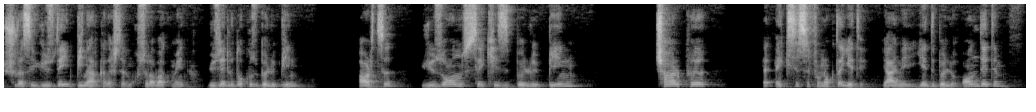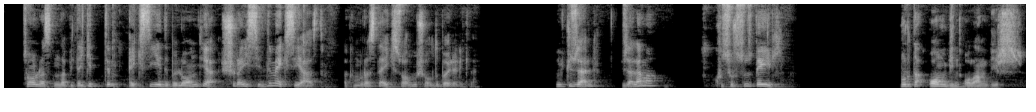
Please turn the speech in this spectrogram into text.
şurası 100 değil 1000 arkadaşlarım kusura bakmayın. 159 bölü 1000 artı 118 bölü 1000 çarpı e, eksi 0.7 yani 7 bölü 10 dedim. Sonrasında bir de gittim eksi 7 bölü 10 diye şurayı sildim eksi yazdım. Bakın burası da eksi olmuş oldu böylelikle. Güzel. Güzel ama kusursuz değil. Burada 10.000 olan bir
